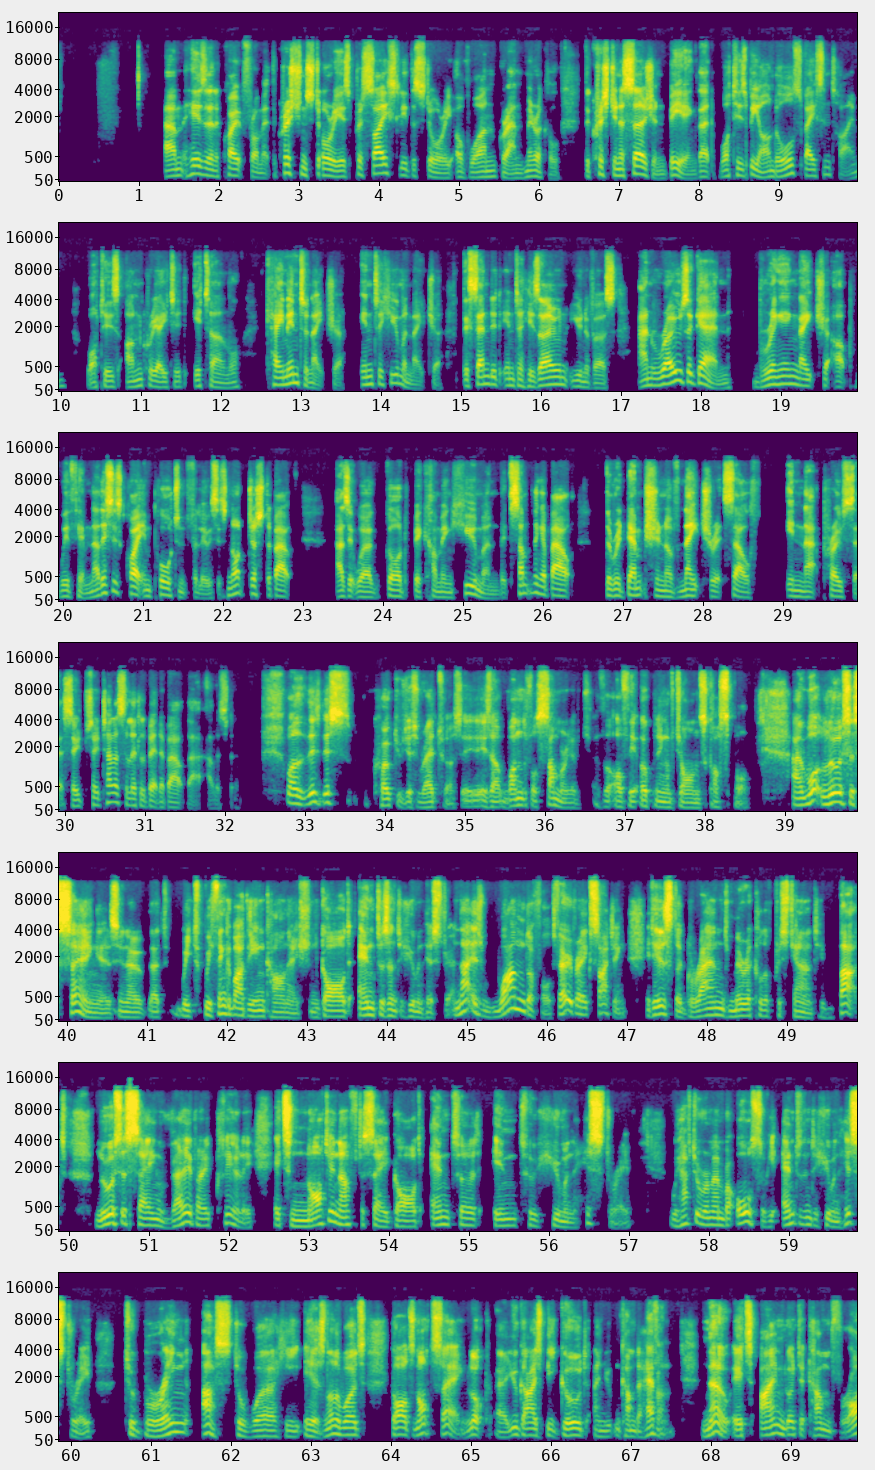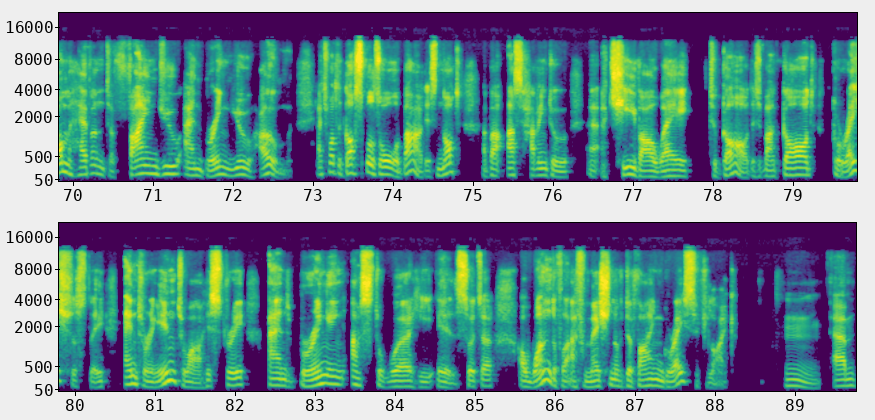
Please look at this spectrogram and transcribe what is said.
Um, here's a quote from it. The Christian story is precisely the story of one grand miracle. The Christian assertion being that what is beyond all space and time, what is uncreated, eternal, came into nature, into human nature, descended into his own universe, and rose again, bringing nature up with him. Now, this is quite important for Lewis. It's not just about, as it were, God becoming human, but something about the redemption of nature itself in that process. So, so tell us a little bit about that, Alister. Well, this, this quote you've just read to us is a wonderful summary of, of, the, of, the, opening of John's Gospel. And what Lewis is saying is, you know, that we, we think about the incarnation, God enters into human history, and that is wonderful. It's very, very exciting. It is the grand miracle of Christianity. But Lewis is saying very, very clearly it's not enough to say God entered into human history we have to remember also he entered into human history to bring us to where he is. In other words, God's not saying, look, uh, you guys be good and you can come to heaven. No, it's I'm going to come from heaven to find you and bring you home. That's what the gospel's all about. It's not about us having to uh, achieve our way to God. It's about God graciously entering into our history and bringing us to where He is. So it's a, a wonderful affirmation of divine grace, if you like. Hmm. Um,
